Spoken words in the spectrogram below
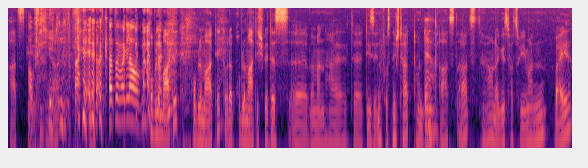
Arzt Auf gehst. Ja. jeden Fall. Das kannst du aber glauben. Problematik, Problematik oder problematisch wird es, äh, wenn man halt äh, diese Infos nicht hat und Ja. denkt Arzt, Arzt. Ja, und da gehst du halt zu jemandem, weil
